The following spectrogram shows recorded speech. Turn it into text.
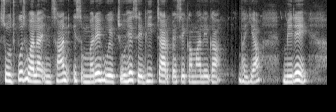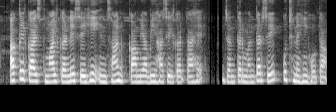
सूझबूझ वाला इंसान इस मरे हुए चूहे से भी चार पैसे कमा लेगा। भैया, मेरे अक्ल का इस्तेमाल करने से ही इंसान कामयाबी हासिल करता है। जंतर मंतर से कुछ नहीं होता।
